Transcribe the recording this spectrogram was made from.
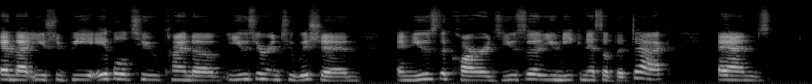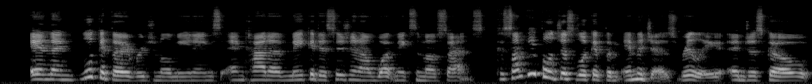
And that you should be able to kind of use your intuition and use the cards, use the uniqueness of the deck, and and then look at the original meanings and kind of make a decision on what makes the most sense. Because some people just look at the images, really, and just go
